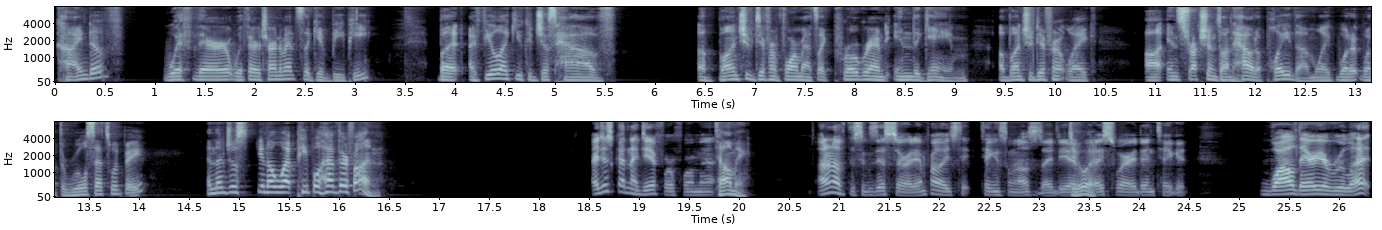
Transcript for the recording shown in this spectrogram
kind of, with their with their tournaments that give BP. But I feel like you could just have a bunch of different formats like programmed in the game, a bunch of different like uh, instructions on how to play them, like what what the rule sets would be, and then just you know let people have their fun. I just got an idea for a format. Tell me, I don't know if this exists already. I'm probably ta- taking someone else's idea, Do but it. I swear I didn't take it. Wild area roulette.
